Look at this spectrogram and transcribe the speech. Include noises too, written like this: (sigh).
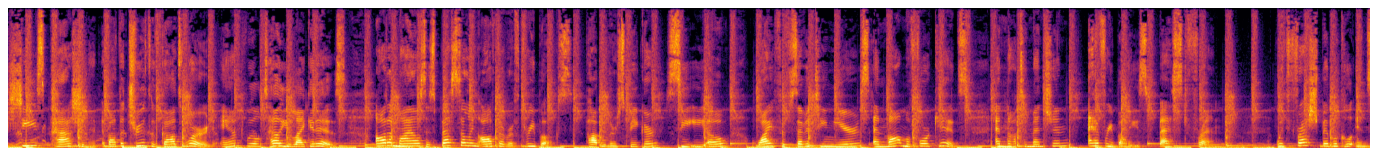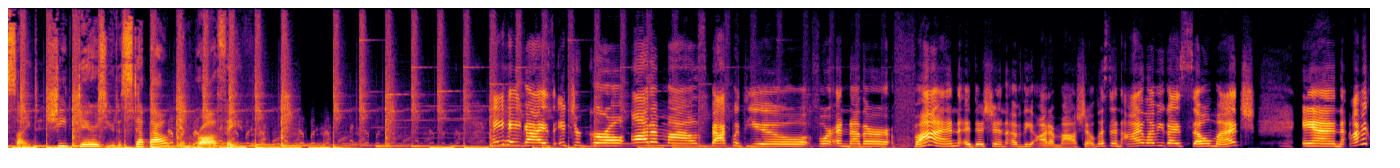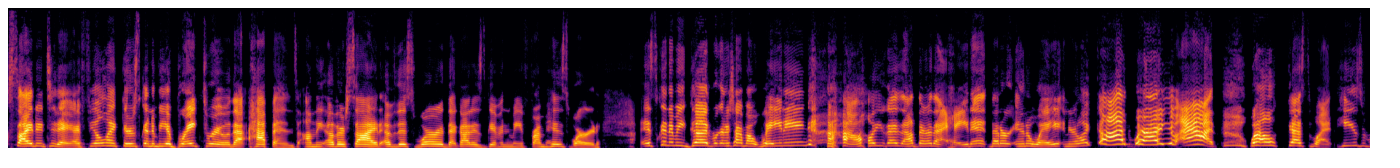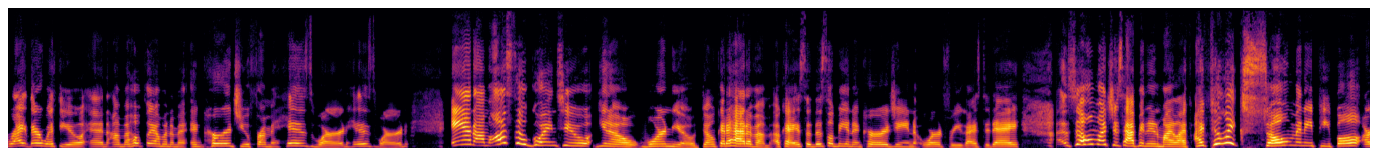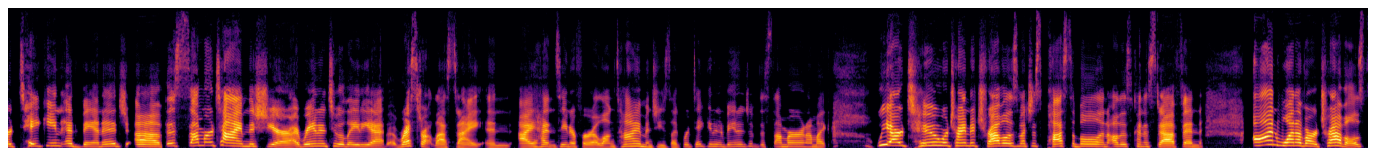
She's passionate about the truth of God's Word and will tell you like it is. Autumn Miles is best-selling author of three books, popular speaker, CEO, wife of 17 years, and mom of four kids, and not to mention everybody's best friend. With fresh biblical insight, she dares you to step out in raw faith. It's your girl, Autumn Miles, back with you for another fun edition of the Autumn Miles Show. Listen, I love you guys so much, and I'm excited today. I feel like there's going to be a breakthrough that happens on the other side of this word that God has given me from His word. It's going to be good. We're going to talk about waiting. (laughs) All you guys out there that hate it, that are in a wait, and you're like, God, where are you at? Well, guess what? He's right there with you. And um, hopefully, I'm going to encourage you from His word, His word. And I'm also going to, you know, warn you don't get ahead of him. Okay. So this will be an encouraging word for you guys today. Uh, so much is happening in my life. I feel like so many people are taking advantage of the summertime this year. I ran into a lady at a restaurant last night and I hadn't seen her for a long time. And she's like, We're taking advantage of the summer. And I'm like, We are too. We're trying to travel as much as possible and all this kind of stuff. And on one of our travels,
